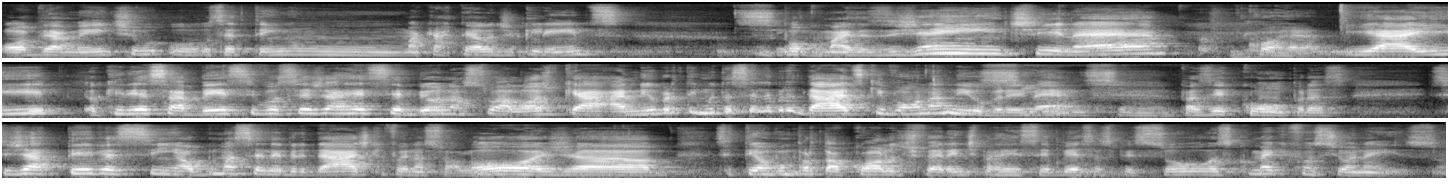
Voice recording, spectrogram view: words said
obviamente você tem um- uma cartela de clientes um Sim. pouco mais exigente, né? Correto. E aí eu queria saber se você já recebeu na sua loja, porque a, a Newbury tem muitas celebridades que vão na Newbury, sim, né? Sim. Fazer compras. Se já teve assim alguma celebridade que foi na sua loja, se tem algum protocolo diferente para receber essas pessoas, como é que funciona isso?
